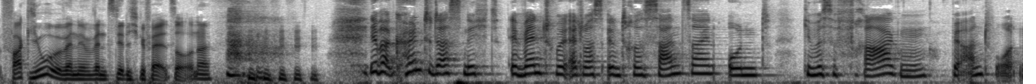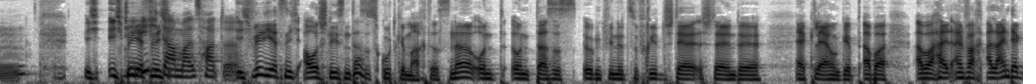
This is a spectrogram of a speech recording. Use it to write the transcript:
fuck you, wenn es dir nicht gefällt, so, ne? Ja, aber könnte das nicht eventuell etwas interessant sein und gewisse Fragen beantworten, Ich, ich die will jetzt ich nicht, damals hatte? ich will jetzt nicht ausschließen, dass es gut gemacht ist, ne? Und, und dass es irgendwie eine zufriedenstellende Erklärung gibt. Aber, aber halt einfach allein der,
